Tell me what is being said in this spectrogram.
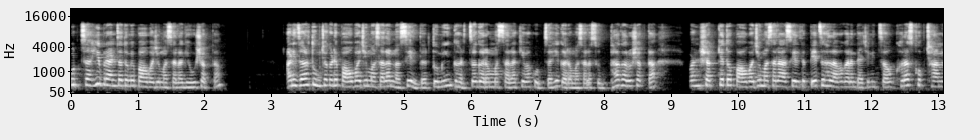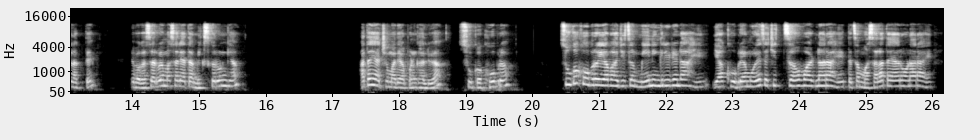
कुठचाही ब्रँडचा तुम्ही पावभाजी मसाला घेऊ शकता. आणि जर तुमच्याकडे पावभाजी मसाला नसेल तर तुम्ही घरचं गरम मसाला किंवा कुठचाही गरम मसालासुद्धा घालू शकता. पण शक्यतो पावभाजी मसाला असेल तर तेच घालावं कारण त्याच्यानी चव खरंच खूप छान लागते. हे बघा सर्व मसाले आता मिक्स करून घ्या. आता याच्यामध्ये आपण घालूया सुकं खोबरं. सुकं खोबरं या भाजीचं मेन इन्ग्रेडियंट आहे. या खोबऱ्यामुळेच याची चव वाढणार आहे त्याचा मसाला तयार होणार आहे.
